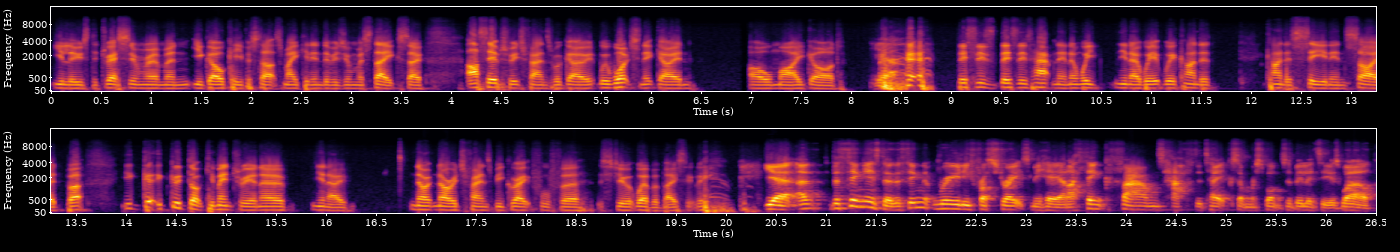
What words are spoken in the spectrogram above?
you lose the dressing room and your goalkeeper starts making individual mistakes. So us Ipswich fans were going, we're watching it going, oh my god. Yeah. this is this is happening, and we you know we we're kind of kind of seeing inside. But a good documentary, and a you know Norwich fans be grateful for Stuart Webber, basically. Yeah, and the thing is, though, the thing that really frustrates me here, and I think fans have to take some responsibility as well.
